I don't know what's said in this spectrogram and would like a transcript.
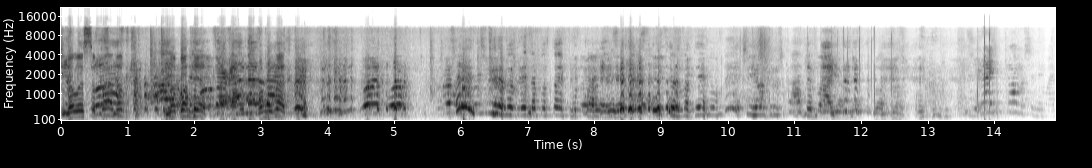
Велосипедом на багет. На багет. Треба, блядь, на постой. Вадимом, що його дружка немає. Рай, Тома ще немає.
